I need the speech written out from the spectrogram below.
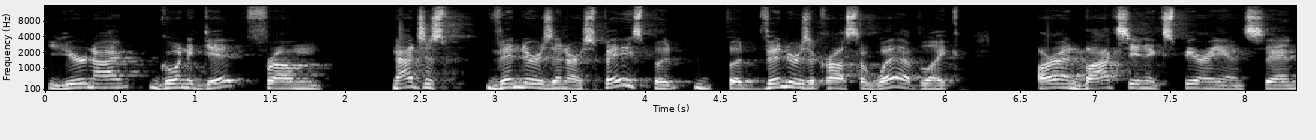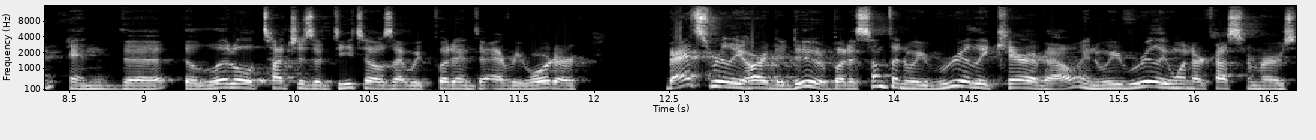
you're not going to get from not just vendors in our space, but but vendors across the web. Like our unboxing experience and and the the little touches of details that we put into every order that's really hard to do but it's something we really care about and we really want our customers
